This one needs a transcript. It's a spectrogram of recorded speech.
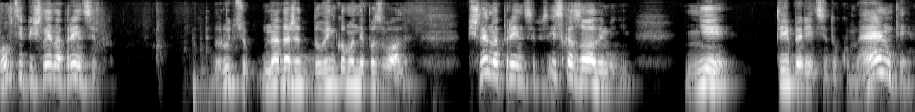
Хлопці пішли на принцип. Беруть цю, мене навіть до воєнкома не позвали. Пішли на принцип і сказали мені: ні, ти бери ці документи,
